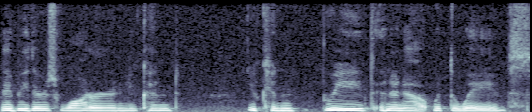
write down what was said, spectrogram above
Maybe there's water and you can you can breathe in and out with the waves.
